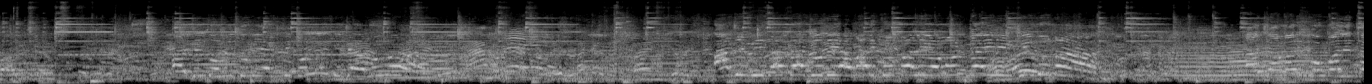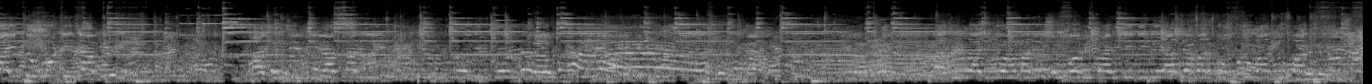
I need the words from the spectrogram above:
বাবা, আমার কপালে তাই তো ঘটে যাবে। আজ যে বিধাতার শুভ বিবাহিত দিনে আজ আমার বন্ধু বান্ধব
